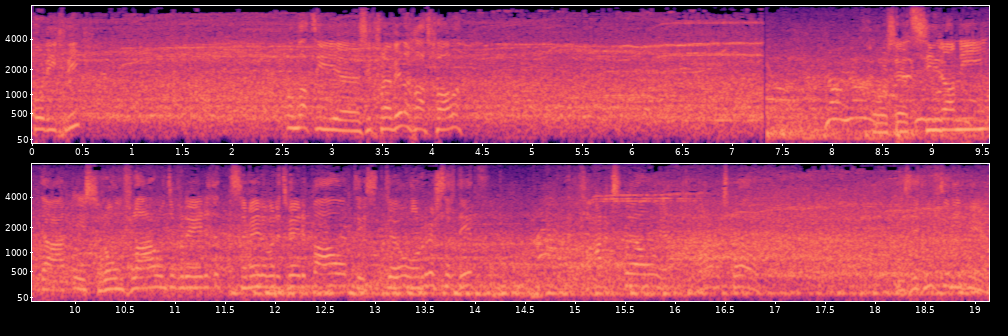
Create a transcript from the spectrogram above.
voor die Griek. Omdat hij uh, zich vrijwillig laat vallen. Voorzet Sirani. Daar is Ron Vlaar om te verdedigen. Ze mede over de tweede paal. Het is te onrustig dit. Gevaarlijk spel. Ja, gevaarlijk spel. Dus dit hoeft er niet meer.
